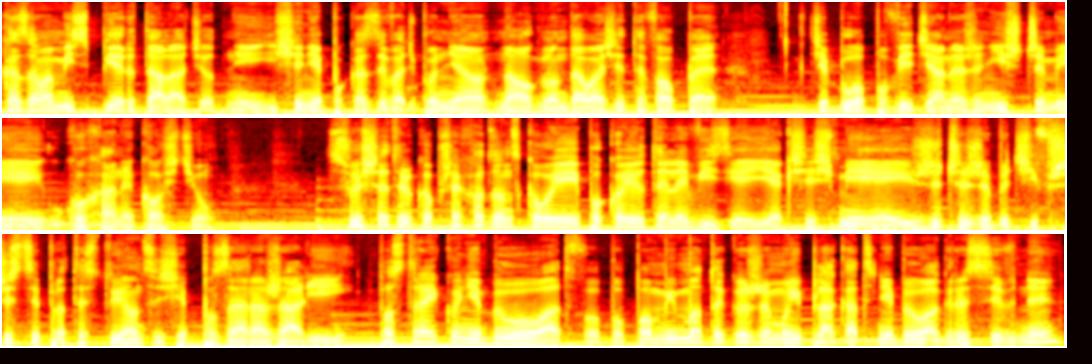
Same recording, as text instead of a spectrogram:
Kazała mi spierdalać od niej i się nie pokazywać, bo nie naoglądała się TVP, gdzie było powiedziane, że niszczymy jej ukochany kościół. Słyszę tylko przechodząc koło jej pokoju telewizję i jak się śmieje i życzy, żeby ci wszyscy protestujący się pozarażali. Po strajku nie było łatwo, bo pomimo tego, że mój plakat nie był agresywny,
